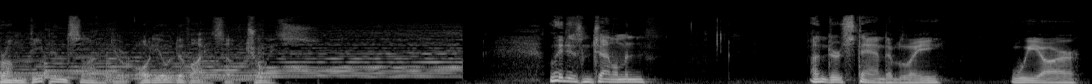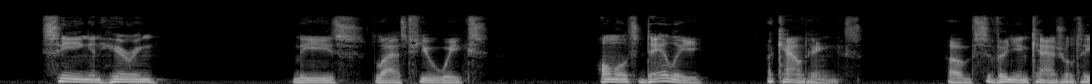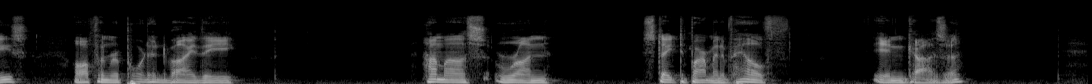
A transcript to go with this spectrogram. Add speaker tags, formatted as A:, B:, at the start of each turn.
A: from deep inside your audio device of choice.
B: Ladies and gentlemen, understandably, we are seeing and hearing these last few weeks almost daily accountings of civilian casualties, often reported by the Hamas run State Department of Health in Gaza.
